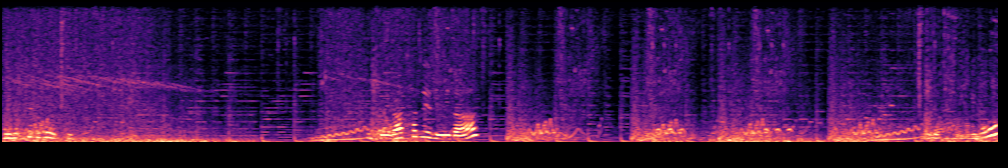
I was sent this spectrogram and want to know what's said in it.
공격해주고, 이렇 게. 저희가 차지해줍니다. 그리고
